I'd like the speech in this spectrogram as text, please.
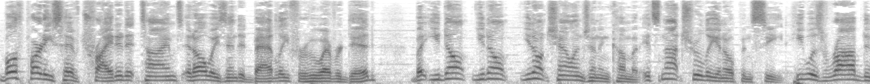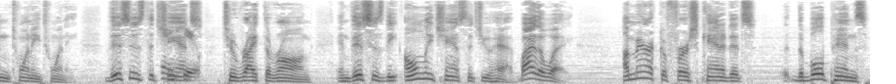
Both parties have tried it at times. It always ended badly for whoever did. But you don't you don't you don't challenge an incumbent. It's not truly an open seat. He was robbed in 2020. This is the Thank chance you. to right the wrong, and this is the only chance that you have. By the way, America First candidates, the bullpen's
